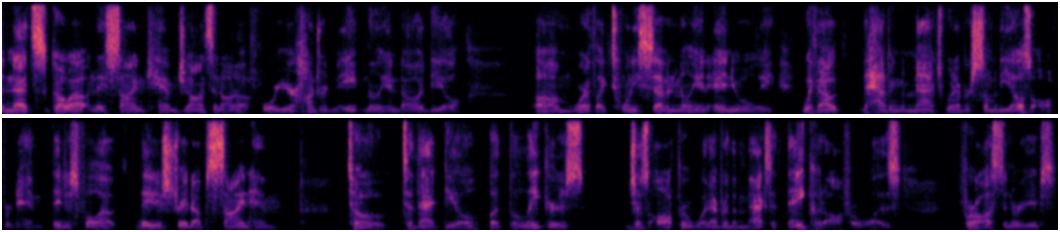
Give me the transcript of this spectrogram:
the Nets go out and they sign Cam Johnson on a four-year, hundred and eight million dollar deal, um, worth like twenty-seven million annually, without having to match whatever somebody else offered him. They just full out, they just straight up sign him to to that deal. But the Lakers just offer whatever the max that they could offer was for Austin Reaves,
